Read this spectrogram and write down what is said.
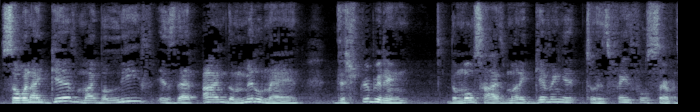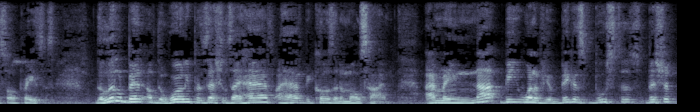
So when I give, my belief is that I'm the middleman distributing the Most High's money, giving it to his faithful servants, all praises. The little bit of the worldly possessions I have, I have because of the Most High. I may not be one of your biggest boosters, Bishop,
